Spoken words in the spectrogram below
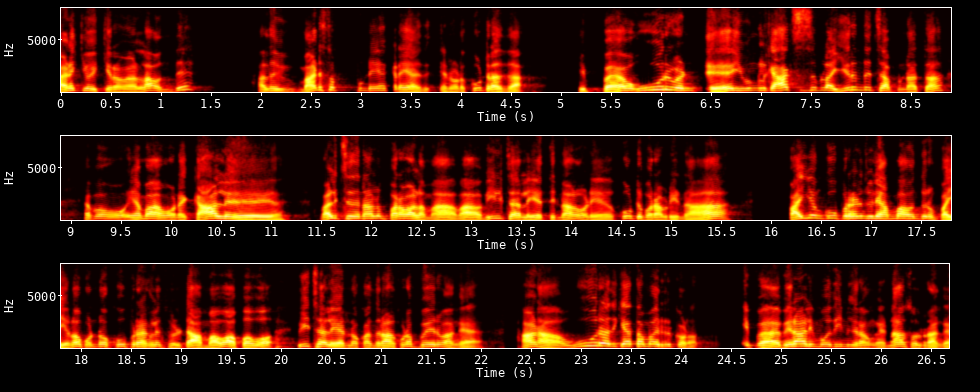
அடக்கி வைக்கிறவன்லாம் வந்து அந்த மனுஷ புண்டையே கிடையாது. என்னோட கூற்று அதுதான். இப்போ ஊர் வந்துட்டு இவங்களுக்கு ஆக்சசிபிளாக இருந்துச்சு அப்படின்னா தான் எப்போ ஏமா உனக்கு கால் வலிச்சதுனாலும் பரவாயில்லம்மா வா வீல் சேரில் ஏற்றினாலும் உன்னை கூப்பிட்டு போகிறேன் அப்படின்னா பையன் கூப்பிட்றேன்னு சொல்லி அம்மா வந்துடும் பையனோ பொண்ணோ கூப்பிட்றாங்களேன்னு சொல்லிட்டு அம்மாவோ அப்பாவோ வீல் சேரில் ஏறின உட்காந்துனாலும் கூட போயிடுவாங்க ஆனால் ஊர் அதுக்கேற்ற மாதிரி இருக்கணும். இப்போ விராலி மோதினுங்கிறவங்க என்ன சொல்கிறாங்க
